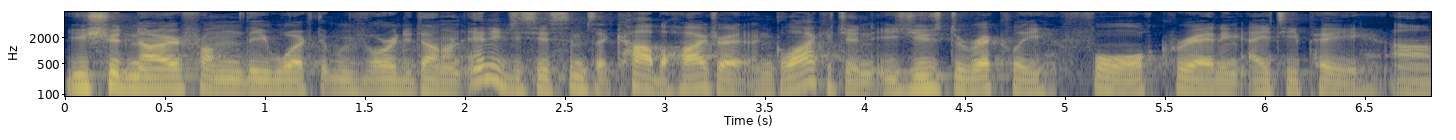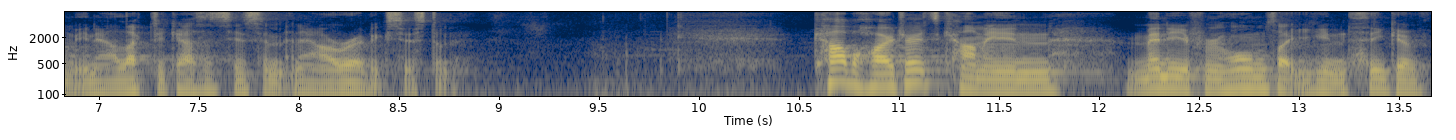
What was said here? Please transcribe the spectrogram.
You should know from the work that we've already done on energy systems that carbohydrate and glycogen is used directly for creating ATP um, in our lactic acid system and our aerobic system. Carbohydrates come in many different forms, like you can think of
